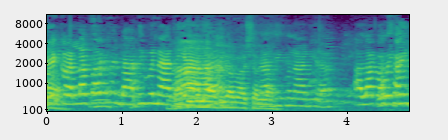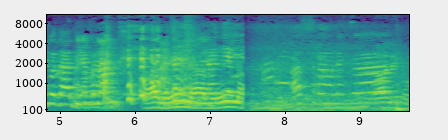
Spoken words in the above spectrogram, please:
देखो अल्लाह पाक दादी बना दिया। बना दिया माशाल्लाह। दादी बना दिया। अल्लाह पाक को दादी बना आमीन आमीन। अस्सलाम वालेकुम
